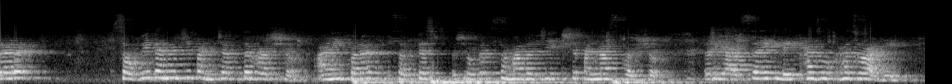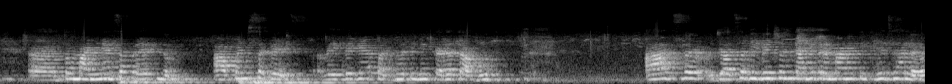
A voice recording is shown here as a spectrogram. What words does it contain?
तर संविधानाची पंच्याहत्तर वर्ष आणि परत सत्यशोधक समाजाची एकशे पन्नास वर्ष. तर याचा एक लेखाजोखा जो आहे तो मांडण्याचा प्रयत्न आपण सगळेच वेगवेगळ्या पद्धतीने करत आहोत. आज ज्याचं विवेचन काही प्रमाणात इथे झालं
